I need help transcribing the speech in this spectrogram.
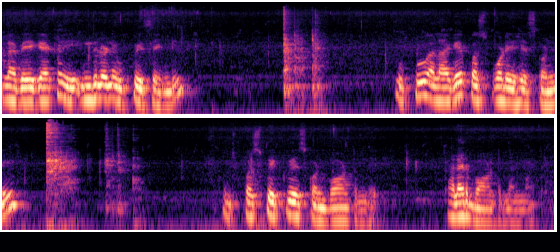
ఇలా వేగాక ఇందులోనే ఉప్పు వేసేయండి. ఉప్పు అలాగే పసుపు కూడా వేసేసుకోండి. కొంచెం పసుపు ఎక్కువ వేసుకోండి బాగుంటుంది. కలర్ బాగుంటుంది అన్నమాట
